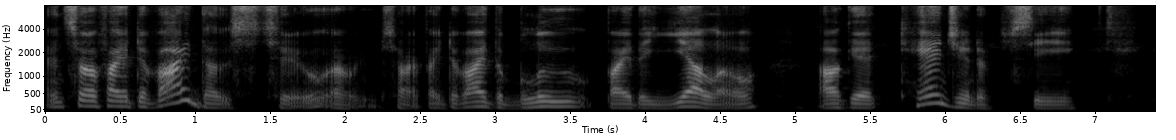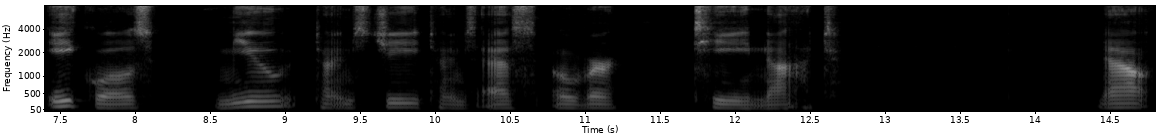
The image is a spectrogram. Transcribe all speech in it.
And so if I divide those two, or I'm sorry, if I divide the blue by the yellow, I'll get tangent of c equals mu times g times s over t naught. Now,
